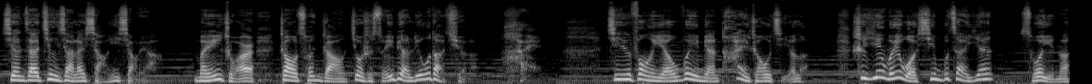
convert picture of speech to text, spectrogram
现在静下来想一想呀，没准儿赵村长就是随便溜达去了。嗨，金凤也未免太着急了，是因为我心不在焉，所以呢，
